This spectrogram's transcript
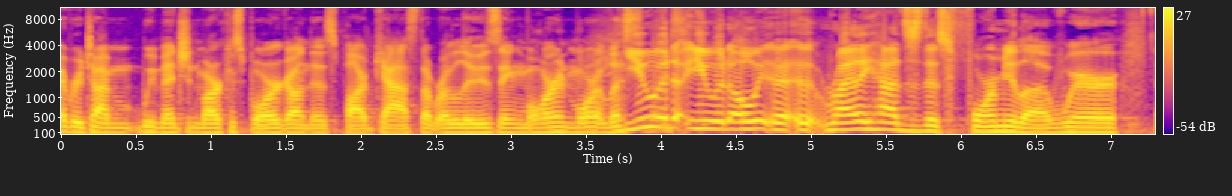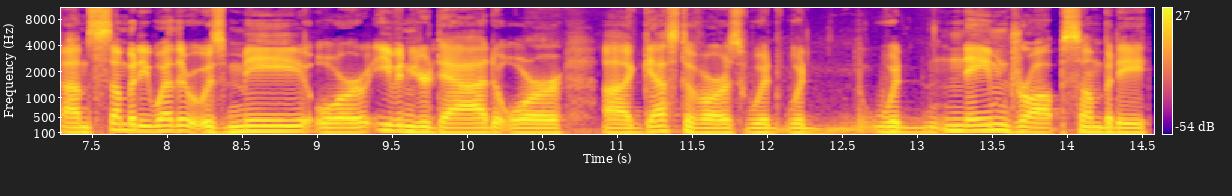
every time we mention Marcus Borg on this podcast that we're losing more and more listeners. You would you would always uh, Riley has this formula where um, somebody, whether it was me or even your dad or a guest of ours, would would would name drop somebody,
